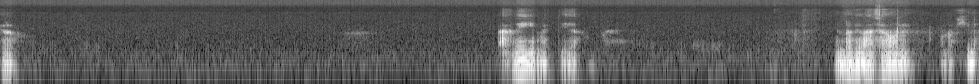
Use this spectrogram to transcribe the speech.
Pero habría que investigar lo que pasa con, los giles.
